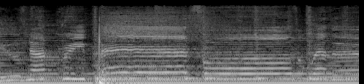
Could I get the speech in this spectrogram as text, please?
You've not prepared for the weather.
